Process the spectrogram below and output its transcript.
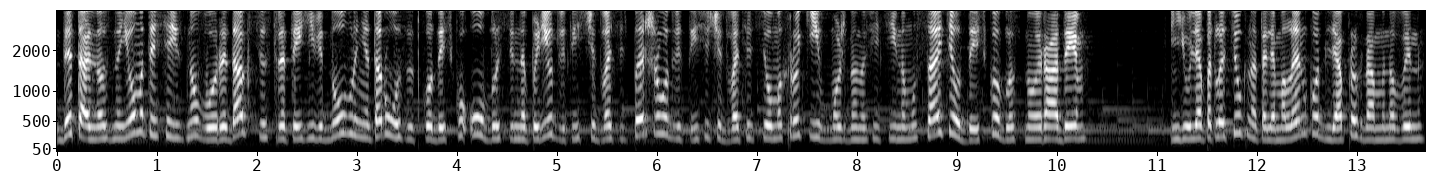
Детально ознайомитися із новою редакцією стратегії відновлення та розвитку Одеської області на період 2021-2027 років можна на офіційному сайті Одеської обласної ради. Юлія Петлацюк, Наталя Маленко для програми новин.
